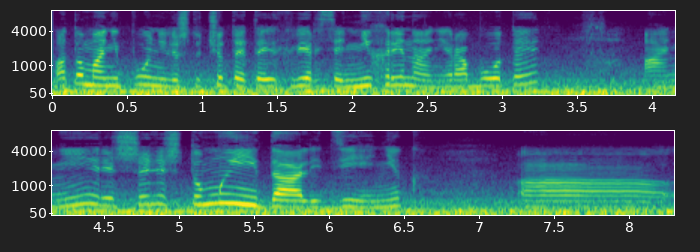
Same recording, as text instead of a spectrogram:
Потом они поняли, что что-то эта их версия ни хрена не работает. Они решили, что мы дали денег а,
